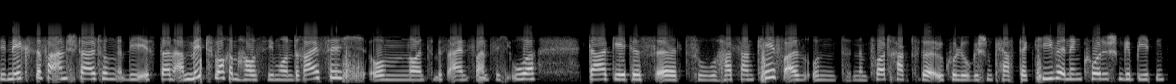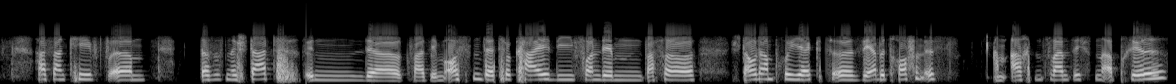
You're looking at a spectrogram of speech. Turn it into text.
Die nächste Veranstaltung, die ist dann am Mittwoch im Haus 37 um 19 bis 21 Uhr. Da geht es äh, zu Hassan Kef also, und einem Vortrag zu der ökologischen Perspektive in den kurdischen Gebieten. Hassan Kef ähm, das ist eine Stadt in der quasi im Osten der Türkei, die von dem Wasserstaudammprojekt äh, sehr betroffen ist. Am 28. April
